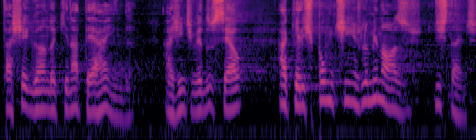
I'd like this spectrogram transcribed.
Está chegando aqui na Terra ainda. A gente vê do céu aqueles pontinhos luminosos distantes.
